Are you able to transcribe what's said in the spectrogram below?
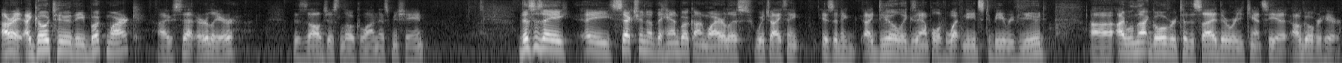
All right, I go to the bookmark I've set earlier. This is all just local on this machine. This is a, a section of the handbook on wireless, which I think is an ideal example of what needs to be reviewed. Uh, I will not go over to the side there where you can't see it. I'll go over here.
